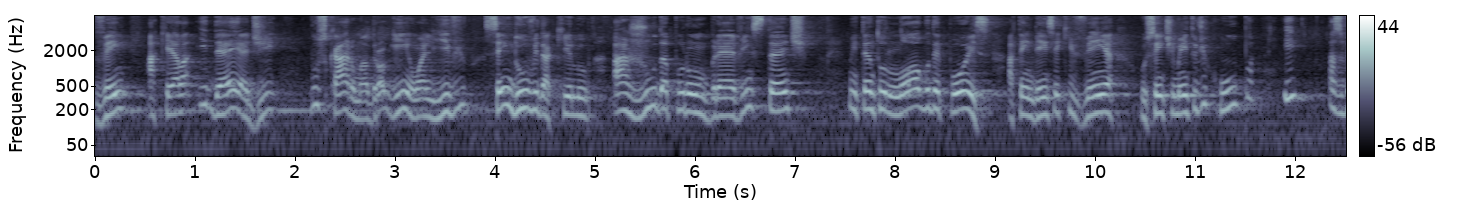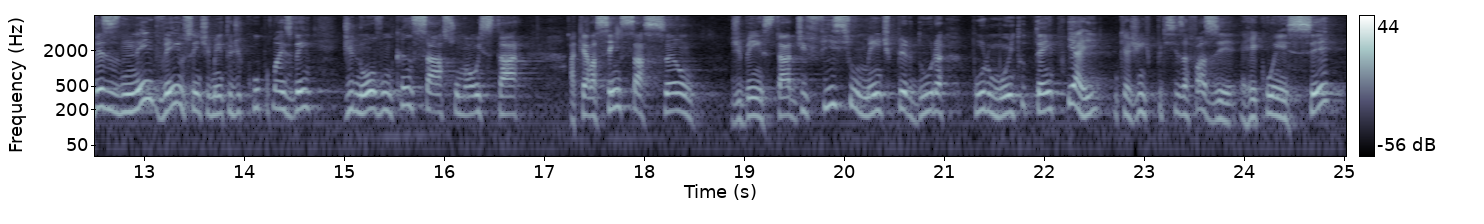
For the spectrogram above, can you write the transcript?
vem aquela ideia de buscar uma droguinha, um alívio. Sem dúvida aquilo ajuda por um breve instante, no entanto, logo depois a tendência é que venha o sentimento de culpa às vezes nem vem o sentimento de culpa, mas vem de novo um cansaço, um mal-estar, aquela sensação de bem-estar dificilmente perdura por muito tempo. E aí, o que a gente precisa fazer é reconhecer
